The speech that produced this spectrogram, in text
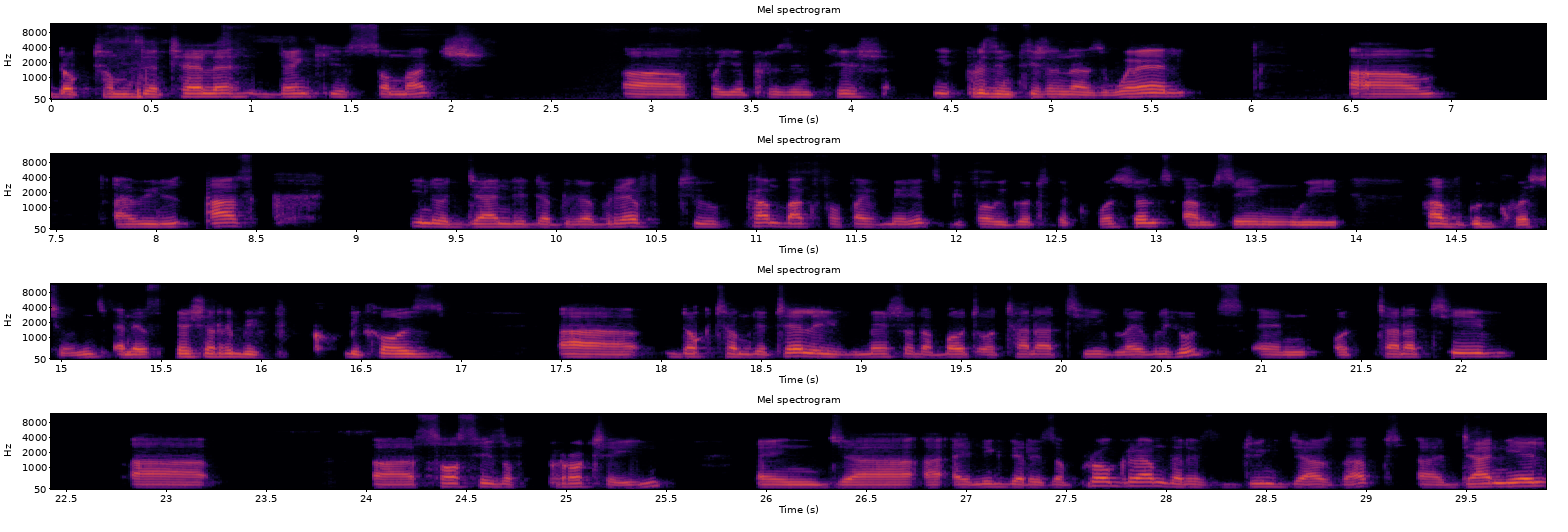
Dr. Mdetele, thank you so much uh, for your presentation presentation as well. Um, I will ask, you know, Danny WWF to come back for five minutes before we go to the questions. I'm saying we have good questions, and especially because uh, Dr. Mdetele, you've mentioned about alternative livelihoods and alternative uh, uh, sources of protein. And uh, I think there is a program that is doing just that. Uh, Daniel,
